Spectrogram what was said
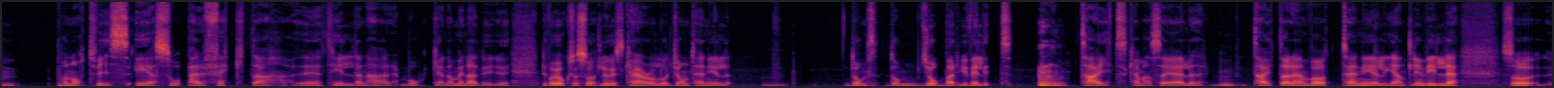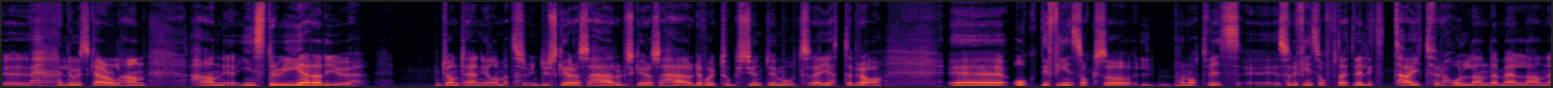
på något vis är så perfekta eh, till den här boken. Jag menar, eh, det var ju också så att Lewis Carroll och John Tenniel de, de jobbade ju väldigt tight kan man säga, eller tajtare än vad Tenniel egentligen ville. Så eh, Lewis Carroll han, han instruerade ju John Tenniel om att du ska göra så här och du ska göra så här. Och det var, togs ju inte emot sådär jättebra. Eh, och det finns också på något vis, eh, så det finns ofta ett väldigt tajt förhållande mellan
